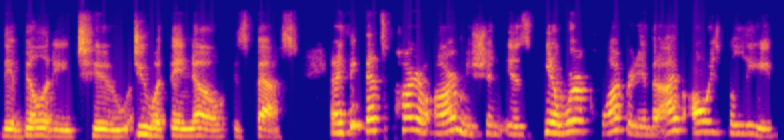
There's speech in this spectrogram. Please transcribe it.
the ability to do what they know is best. And I think that's part of our mission is, you know, we're a cooperative, but I've always believed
